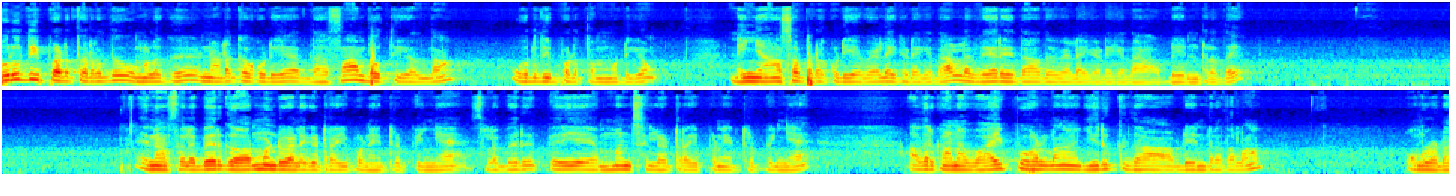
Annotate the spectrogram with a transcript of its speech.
உறுதிப்படுத்துறது உங்களுக்கு நடக்கக்கூடிய தசாம்பூர்த்திகள் தான் உறுதிப்படுத்த முடியும். நீங்கள் ஆசைப்படக்கூடிய வேலை கிடைக்குதா? இல்லை வேறு ஏதாவது வேலை கிடைக்குதா? அப்படின்றது. ஏன்னா சில பேர் கவர்மெண்ட் வேலைக்கு ட்ரை பண்ணிகிட்ருப்பீங்க சில பேர் பெரிய எம்என்சியில் ட்ரை பண்ணிகிட்ருப்பீங்க அதற்கான வாய்ப்புகள்லாம் இருக்குதா? அப்படின்றதெல்லாம் உங்களோட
